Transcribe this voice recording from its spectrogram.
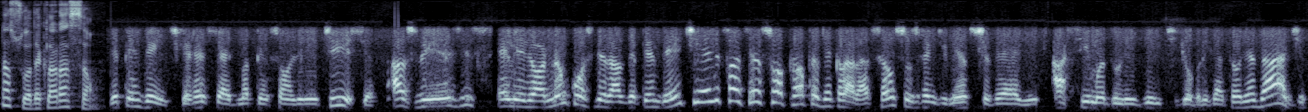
na sua declaração. Dependente que recebe uma pensão alimentícia, às vezes é melhor não considerar o dependente e ele fazer a sua própria declaração se os rendimentos estiverem acima do limite de obrigatoriedade.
